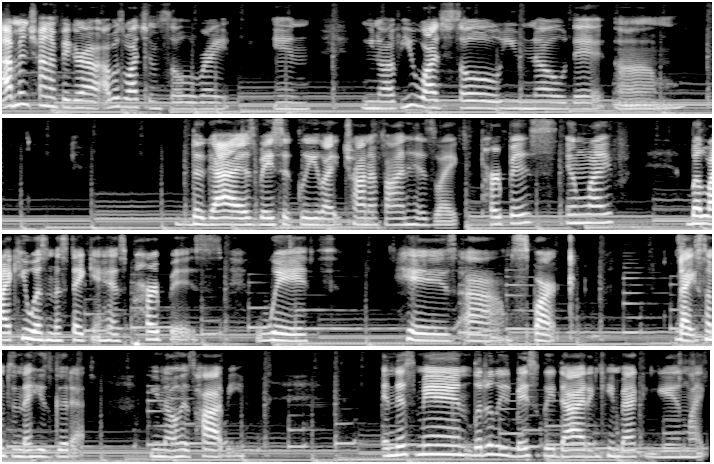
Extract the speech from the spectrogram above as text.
I've been trying to figure out. I was watching Soul, right? And, you know, if you watch Soul, you know that, um, the guy is basically like trying to find his like purpose in life but like he was mistaking his purpose with his um, spark, like something that he's good at, you know, his hobby. And this man literally basically died and came back again, like,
